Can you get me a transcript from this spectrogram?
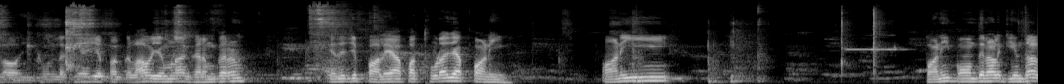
ਲਓ ਜੀ ਹੁਣ ਲੱਗਿਆ ਜੀ ਆਪਾਂ ਗੁਲਾਬ ਜਾਮਣਾ ਗਰਮ ਕਰਨ। ਇਹਦੇ 'ਚ ਪਾ ਲਿਆ ਆਪਾਂ ਥੋੜਾ ਜਿਹਾ ਪਾਣੀ। ਪਾਣੀ ਪਾਣੀ ਪਾਉਣ ਦੇ ਨਾਲ ਕੀ ਹੁੰਦਾ?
